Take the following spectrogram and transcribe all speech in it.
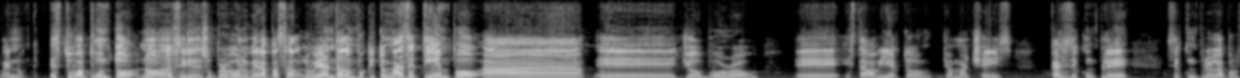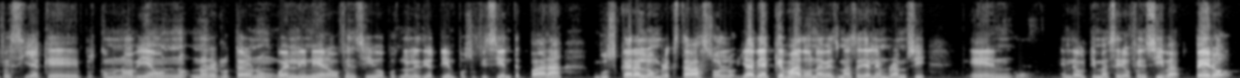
Bueno, estuvo a punto, ¿no? Si en el Super Bowl hubiera pasado, le hubieran dado un poquito más de tiempo a eh, Joe Burrow, eh, estaba abierto, Jamar Chase, casi se cumple se cumplió la profecía que, pues como no había un, no, reclutaron un buen liniero ofensivo, pues no le dio tiempo suficiente para buscar al hombre que estaba solo. Ya habían quemado una vez más a Jalen Ramsey en, en la última serie ofensiva, pero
